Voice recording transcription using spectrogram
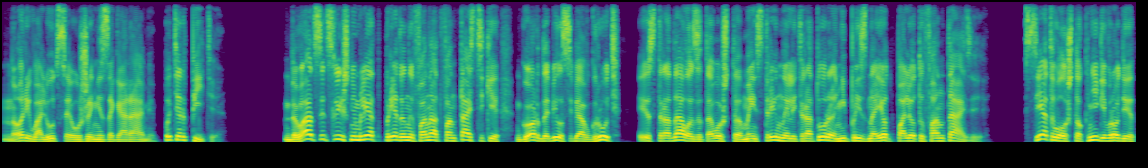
но революция уже не за горами. Потерпите. Двадцать с лишним лет преданный фанат фантастики гордо бил себя в грудь и страдал из-за того, что мейнстримная литература не признает полеты фантазии. Сетовал, что книги вроде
